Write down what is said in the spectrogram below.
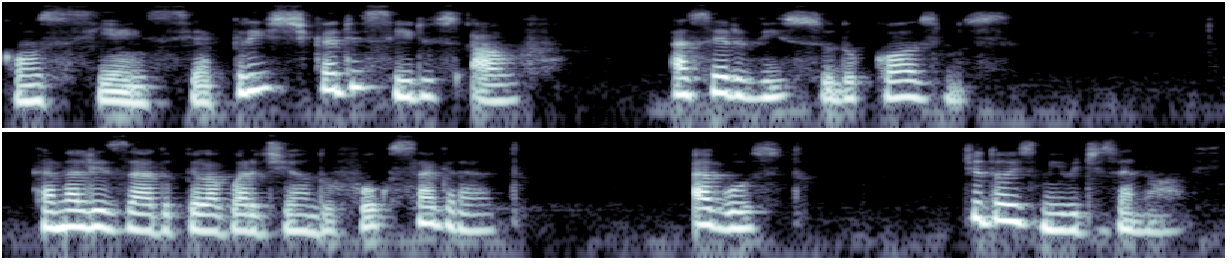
consciência crística de Sirius Alfa, a serviço do cosmos, canalizado pela Guardiã do Fogo Sagrado, agosto de 2019.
